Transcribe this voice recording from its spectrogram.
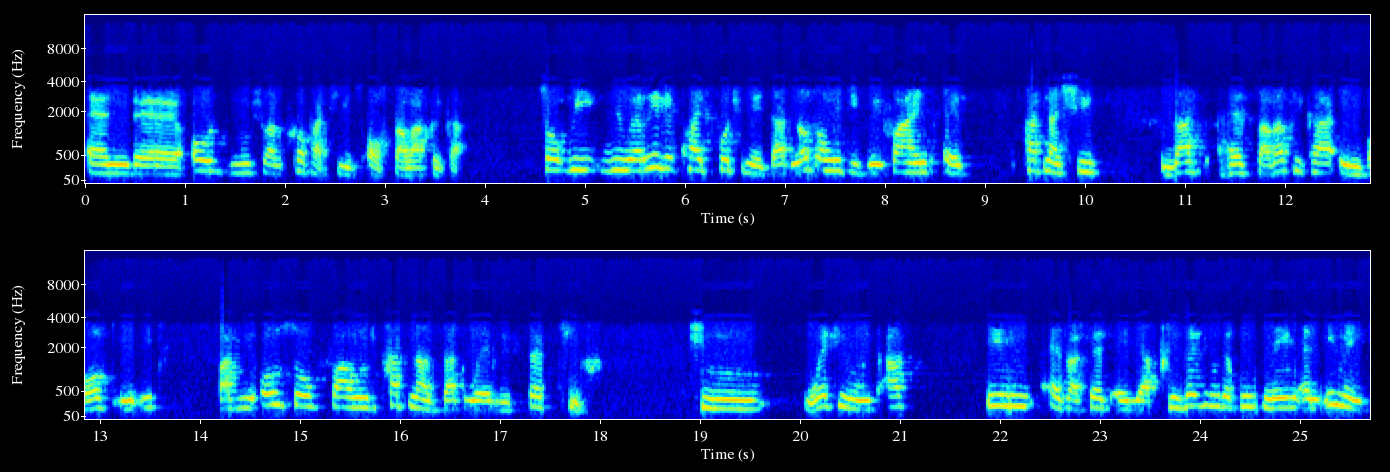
and uh, Old Mutual Properties of South Africa. So we, we were really quite fortunate that not only did we find a partnership that has South Africa involved in it, but we also found partners that were receptive to working with us in, as I said earlier, preserving the good name and image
